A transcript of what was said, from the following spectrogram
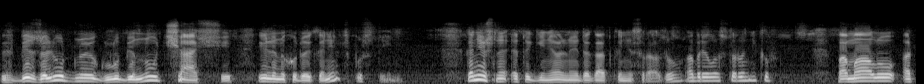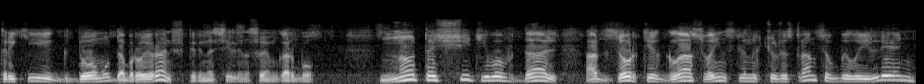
в безлюдную глубину чаще или на худой конец пустыни. Конечно, эта гениальная догадка не сразу обрела сторонников. Помалу от реки к дому добро и раньше переносили на своем горбу. Но тащить его вдаль от зорких глаз воинственных чужестранцев было и лень,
